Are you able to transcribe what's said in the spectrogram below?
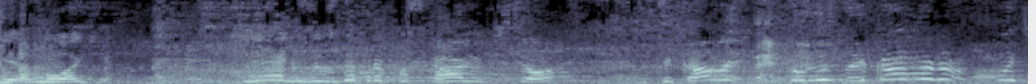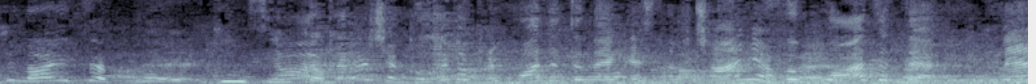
Діалоги. Я як завжди припускаю все. Цікаво, коли стає камеру, починається е, кінцівка. Коротше, коли ви приходите на якесь навчання, ви платите не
